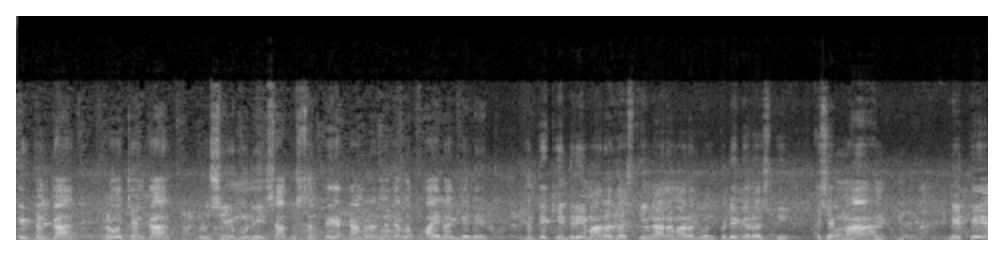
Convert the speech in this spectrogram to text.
कीर्तनकार प्रवचनकार ऋषी मुनी साधू संत या कामराजनगरला पाय लागलेले आहेत. मग ते केंद्रीय महाराज असतील नाना महाराज वनकुटेकर असतील असे महान नेते या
